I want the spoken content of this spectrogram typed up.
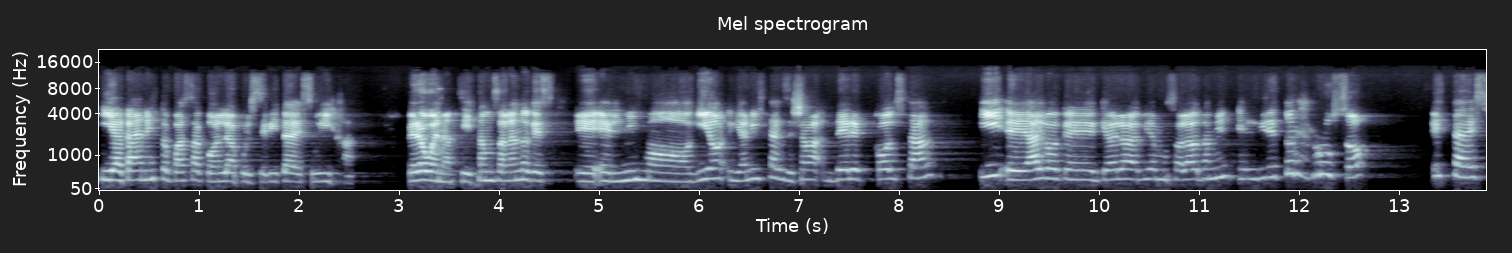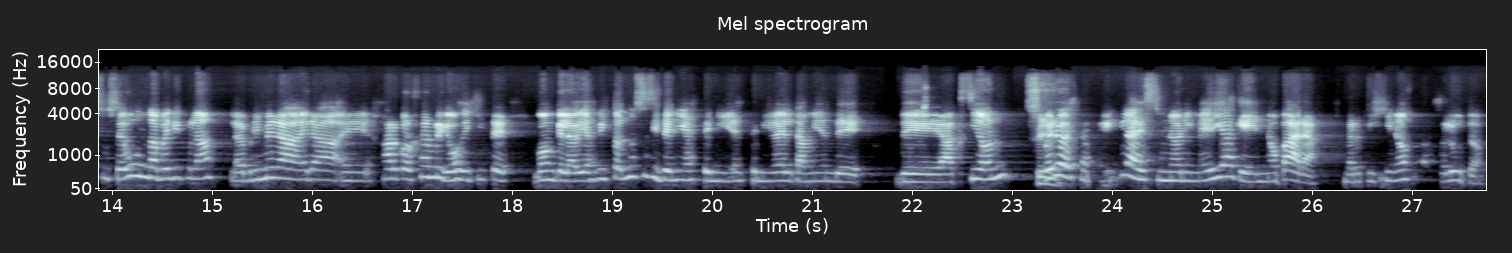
y acá en esto pasa con la pulserita de su hija. Pero bueno, sí, estamos hablando que es eh, el mismo guionista que se llama Derek Kolstad, y eh, algo que, que habíamos hablado también, el director es ruso, esta es su segunda película. La primera era eh, Hardcore Henry, que vos dijiste, Gon, que la habías visto. No sé si tenía este, este nivel también de, acción, pero esta película es una hora y media que no para, vertiginoso absoluto.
